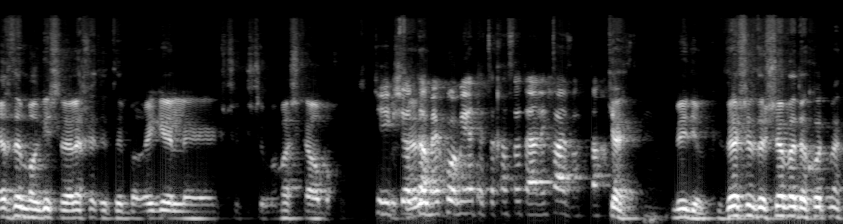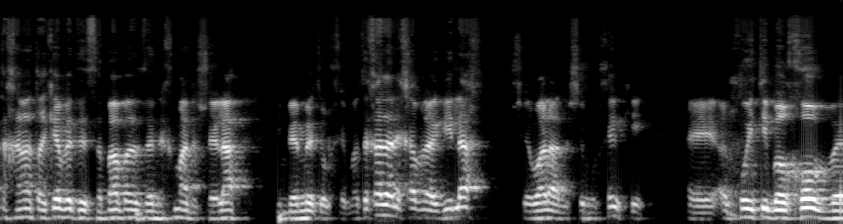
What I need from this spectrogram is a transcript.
איך זה מרגיש ללכת את זה ברגל אה, שממש קר בחוץ. כי? כשאתה מקומי אתה צריך לעשות את ההליכה הזאת. כן. בדיוק. זה שזה שבע דקות מהתחנת רכבת זה סבבה, זה נחמד, השאלה אם באמת הולכים. אז אחד אני חייב להגיד לך, שוואלה, אנשים הולכים כי אה, הלכו איתי ברחוב, אה,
